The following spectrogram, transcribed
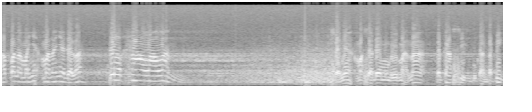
apa namanya? Maknanya adalah kehalalan misalnya masih ada yang memberi makna kekasih bukan tapi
